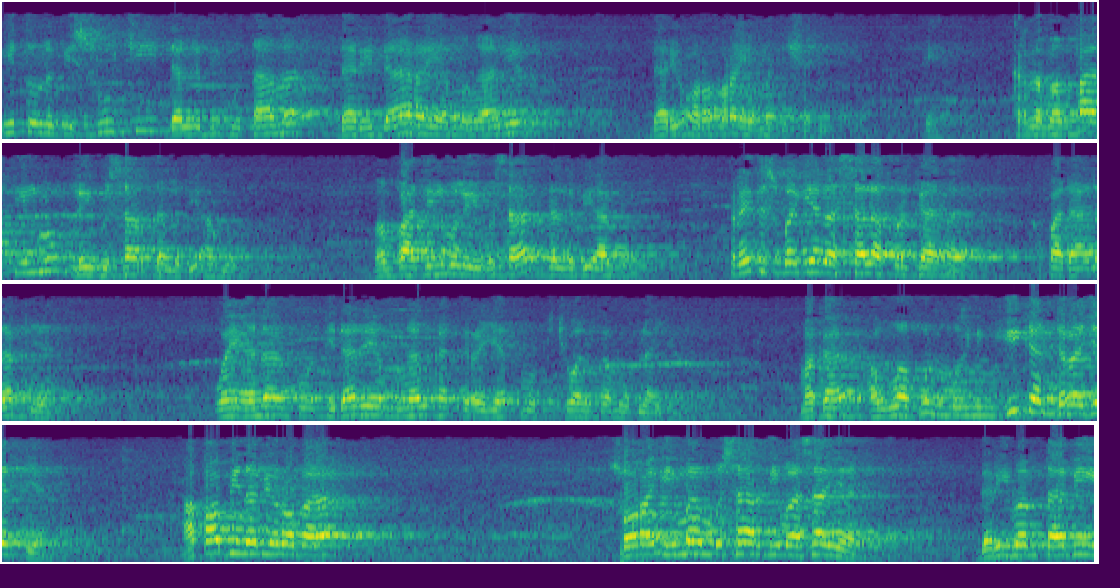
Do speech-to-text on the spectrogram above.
itu lebih suci dan lebih utama dari darah yang mengalir dari orang-orang yang mati syahid. Eh, karena manfaat ilmu lebih besar dan lebih agung. Manfaat ilmu lebih besar dan lebih agung. Karena itu sebagian as-salaf berkata kepada anaknya, Wahai anakku, tidak ada yang mengangkat derajatmu kecuali kamu belajar. Maka Allah pun meninggikan derajatnya. Atau bin Nabi Rabah, seorang imam besar di masanya, dari imam tabi,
